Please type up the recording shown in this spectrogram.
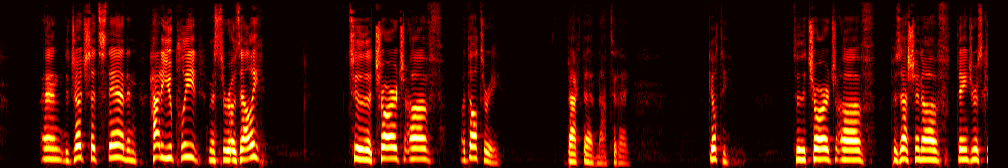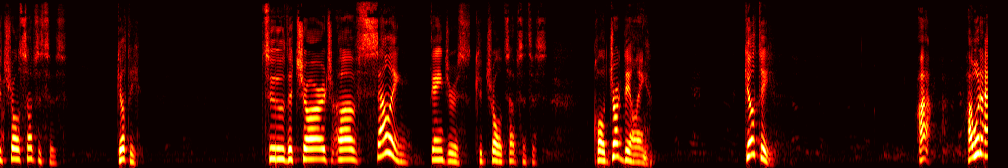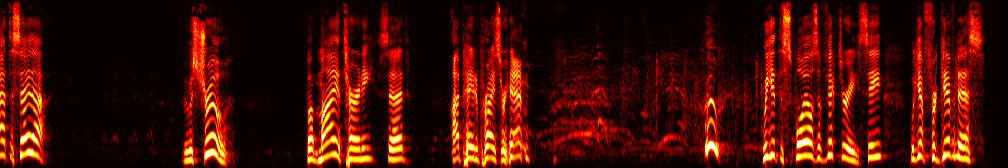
and the judge said, stand, and how do you plead, Mr. Roselli? To the charge of adultery. Back then, not today. Guilty. To the charge of possession of dangerous controlled substances. Guilty. To the charge of selling dangerous controlled substances called drug dealing. Guilty. I, I would have had to say that. It was true. But my attorney said, I paid a price for him. Whew. We get the spoils of victory, see? We get forgiveness,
